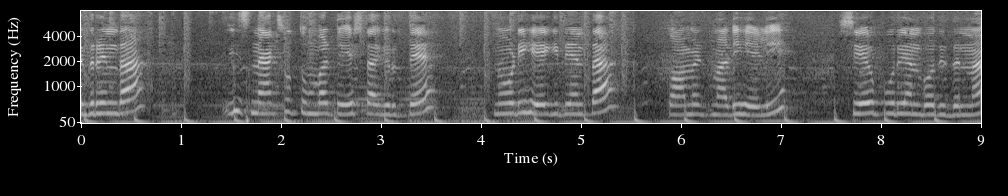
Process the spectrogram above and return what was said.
ಇದರಿಂದ ಈ ಸ್ನ್ಯಾಕ್ಸು ತುಂಬ ಟೇಸ್ಟ್ ಆಗಿರುತ್ತೆ. ನೋಡಿ ಹೇಗಿದೆ ಅಂತ ಕಾಮೆಂಟ್ ಮಾಡಿ ಹೇಳಿ. ಶೇವ್ ಪೂರಿ ಅನ್ಬೋದು ಇದನ್ನು.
